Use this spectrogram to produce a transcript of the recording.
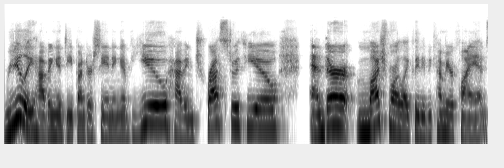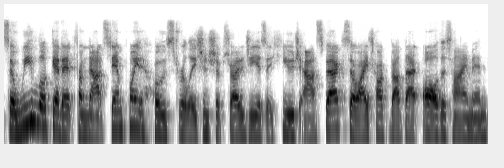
really having a deep understanding of you having trust with you and they're much more likely to become your client. So we look at it from that standpoint. Host relationship strategy is a huge aspect. So i talk about that all the time in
